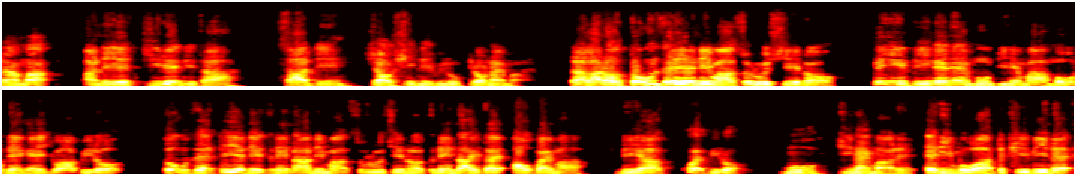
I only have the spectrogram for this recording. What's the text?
တန်မှအနေရကြီးတဲ့အနေအထားစတင်ရောက်ရှိနေပြီလို့ပြောနိုင်ပါတယ်။ဒါကတော့30ရက်နေ့မှာဆိုလို့ရှိရင်တော့ကရင်ပြည်နယ်နဲ့မွန်ပြည်နယ်မှာမုန်တိုင်းငယ်ရွာပြီးတော့31ရက်နေ့သတင်းစာနေ့မှာဆိုလို့ရှိရင်တော့သတင်းစာတိုင်းအောက်ပိုင်းမှာနေရာကွက်ပြီးတော့မိုးကြီးနိုင်ပါတယ်အဲ့ဒီမိုးကတဖြည်းဖြည်းနဲ့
